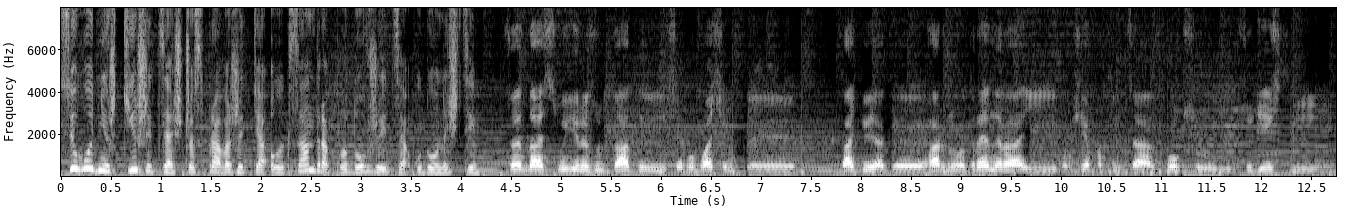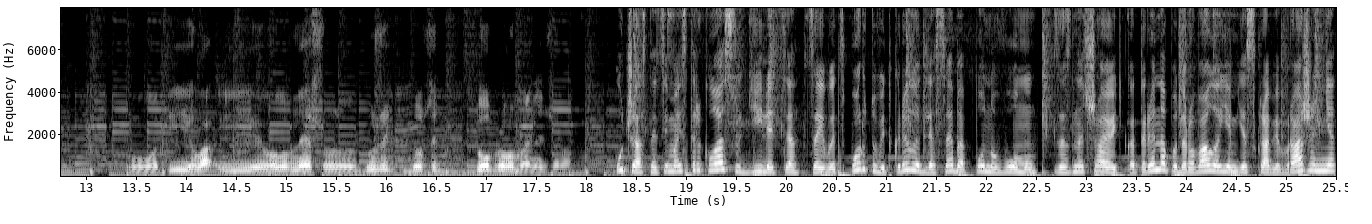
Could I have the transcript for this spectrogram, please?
Сьогодні ж тішиться, що справа життя Олександра продовжується у донечці. це дасть свої результати. І ще побачимо е, Катю як е, гарного тренера і взагалі фахівця з боксу і в суддівстві. От, і, гла- і головне, що дуже досить доброго менеджера. Учасниці майстер-класу діляться. Цей вид спорту відкрили для себе по-новому. Зазначають, Катерина подарувала їм яскраві враження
